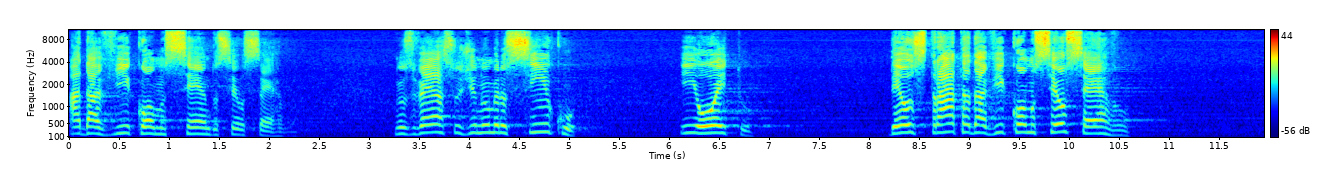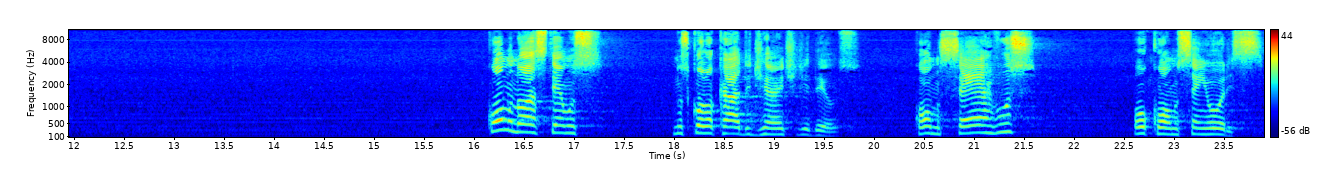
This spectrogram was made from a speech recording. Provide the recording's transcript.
a Davi como sendo seu servo. Nos versos de número 5 e 8, Deus trata Davi como seu servo. Como nós temos nos colocado diante de Deus? Como servos ou como senhores.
